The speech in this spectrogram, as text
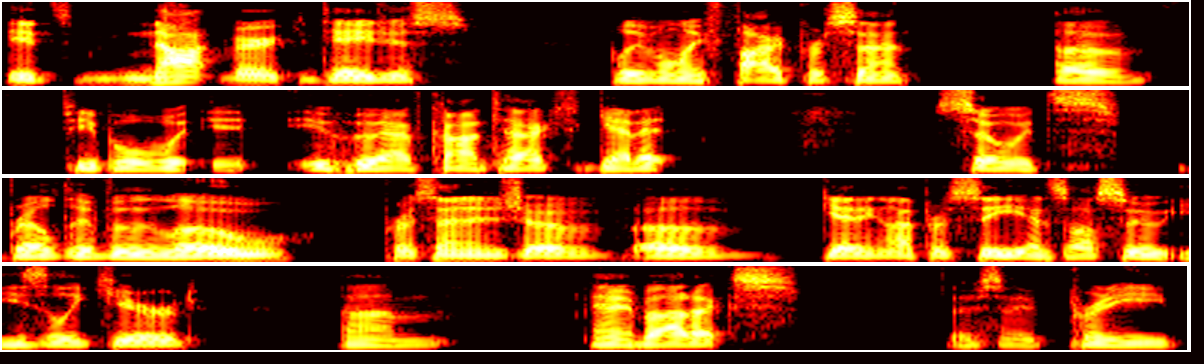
It's not very contagious. I believe only five percent of people who have contact get it. So it's relatively low percentage of of getting leprosy. It's also easily cured. Um, antibiotics. There's a pretty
